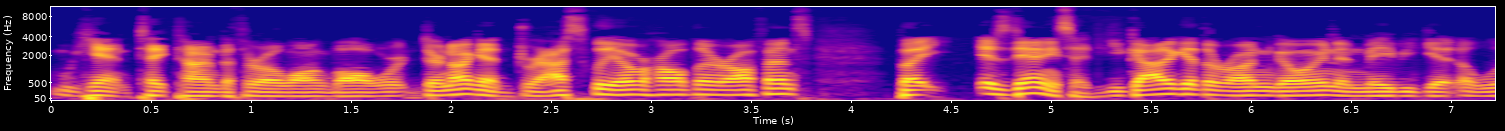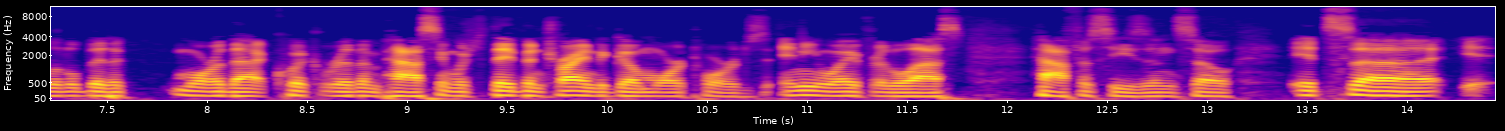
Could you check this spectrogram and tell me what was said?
we can't take time to throw a long ball We're, they're not going to drastically overhaul their offense but as Danny said you got to get the run going and maybe get a little bit of more of that quick rhythm passing which they've been trying to go more towards anyway for the last half a season so it's uh it,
